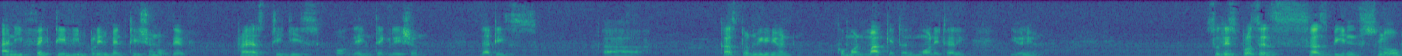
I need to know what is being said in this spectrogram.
and effective implementation of the prior stages of the integration that is uh, custom union, common market, and monetary union. So this process has been slow.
